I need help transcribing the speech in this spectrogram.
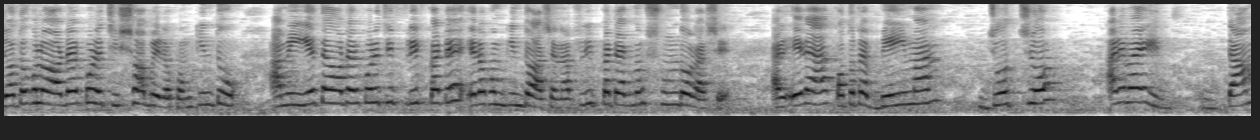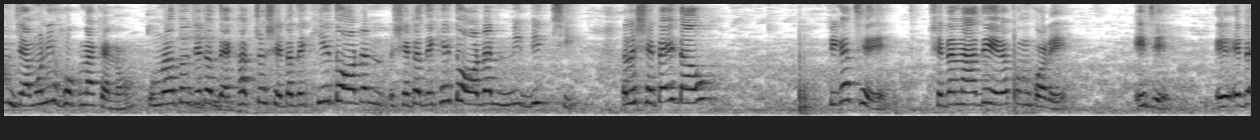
যতগুলো অর্ডার করেছি, সব এরকম। কিন্তু আমি ইয়েতে অর্ডার করেছি ফ্লিপকার্টে এরকম কিন্তু আসে না। ফ্লিপকার্টে একদম সুন্দর আসে। আর এরা কতটা বেইমান জোচ্চোর আরে ভাই, দাম যেমনই হোক না কেন, তোমরা তো যেটা দেখাচ্ছ, সেটা দেখিয়ে তো অর্ডার সেটা দেখেই তো অর্ডার দিচ্ছি। তাহলে সেটাই দাও। ঠিক আছে? সেটা না দিয়ে এরকম করে। এই যে এটা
